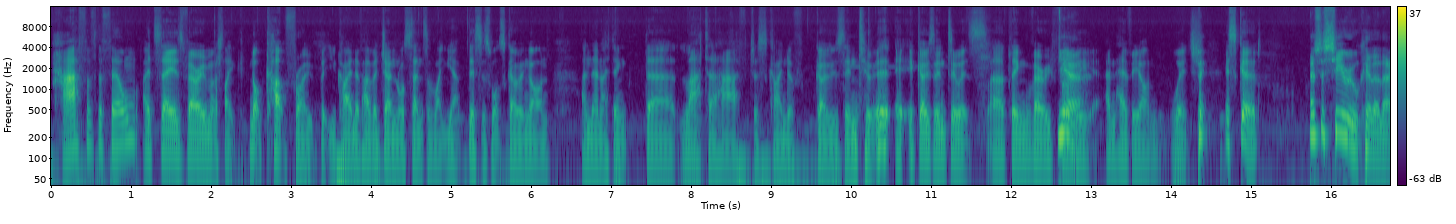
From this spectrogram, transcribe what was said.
half of the film, I'd say, is very much like not cutthroat, but you kind of have a general sense of like, yeah, this is what's going on. And then I think the latter half just kind of goes into it. It goes into its uh, thing very fully Yeah. and heavy on, which But- it's good. As a serial killer, though,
